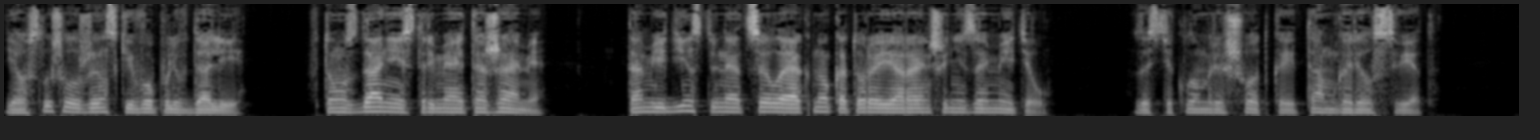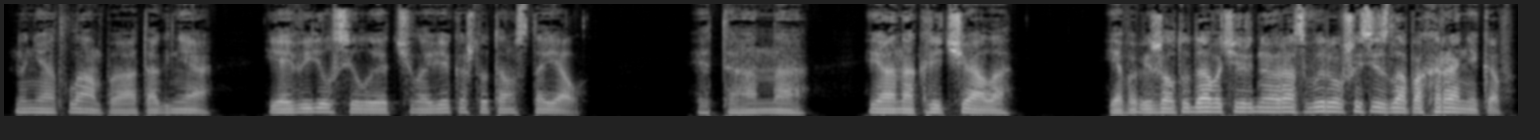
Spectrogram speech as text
Я услышал женский вопль вдали. В том здании с тремя этажами. Там единственное целое окно, которое я раньше не заметил. За стеклом решетка, и там горел свет. Но не от лампы, а от огня. Я видел силуэт человека, что там стоял. Это она. И она кричала. Я побежал туда в очередной раз, вырвавшись из лап охранников.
